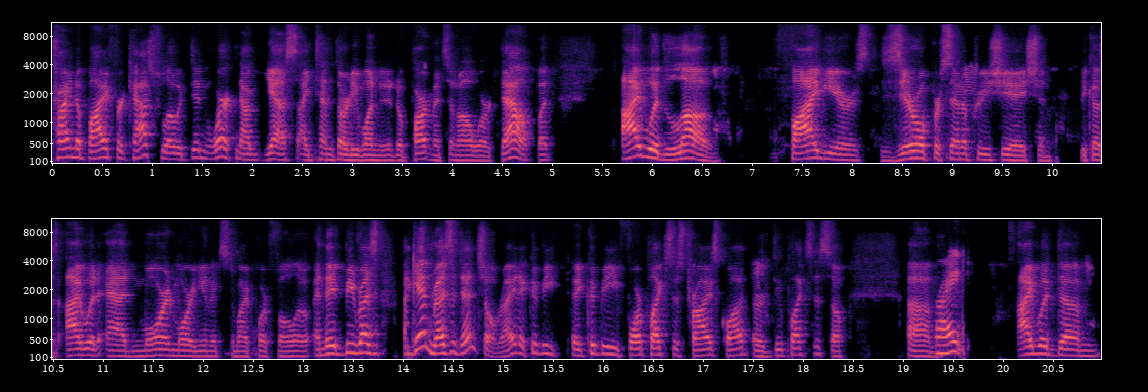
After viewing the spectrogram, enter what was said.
trying to buy for cash flow. It didn't work. Now, yes, I 1031 into apartments and all worked out, but I would love five years, 0% appreciation because I would add more and more units to my portfolio and they'd be res again, residential, right? It could be, it could be fourplexes, tries, quad or duplexes. So, um, right. I would, um,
